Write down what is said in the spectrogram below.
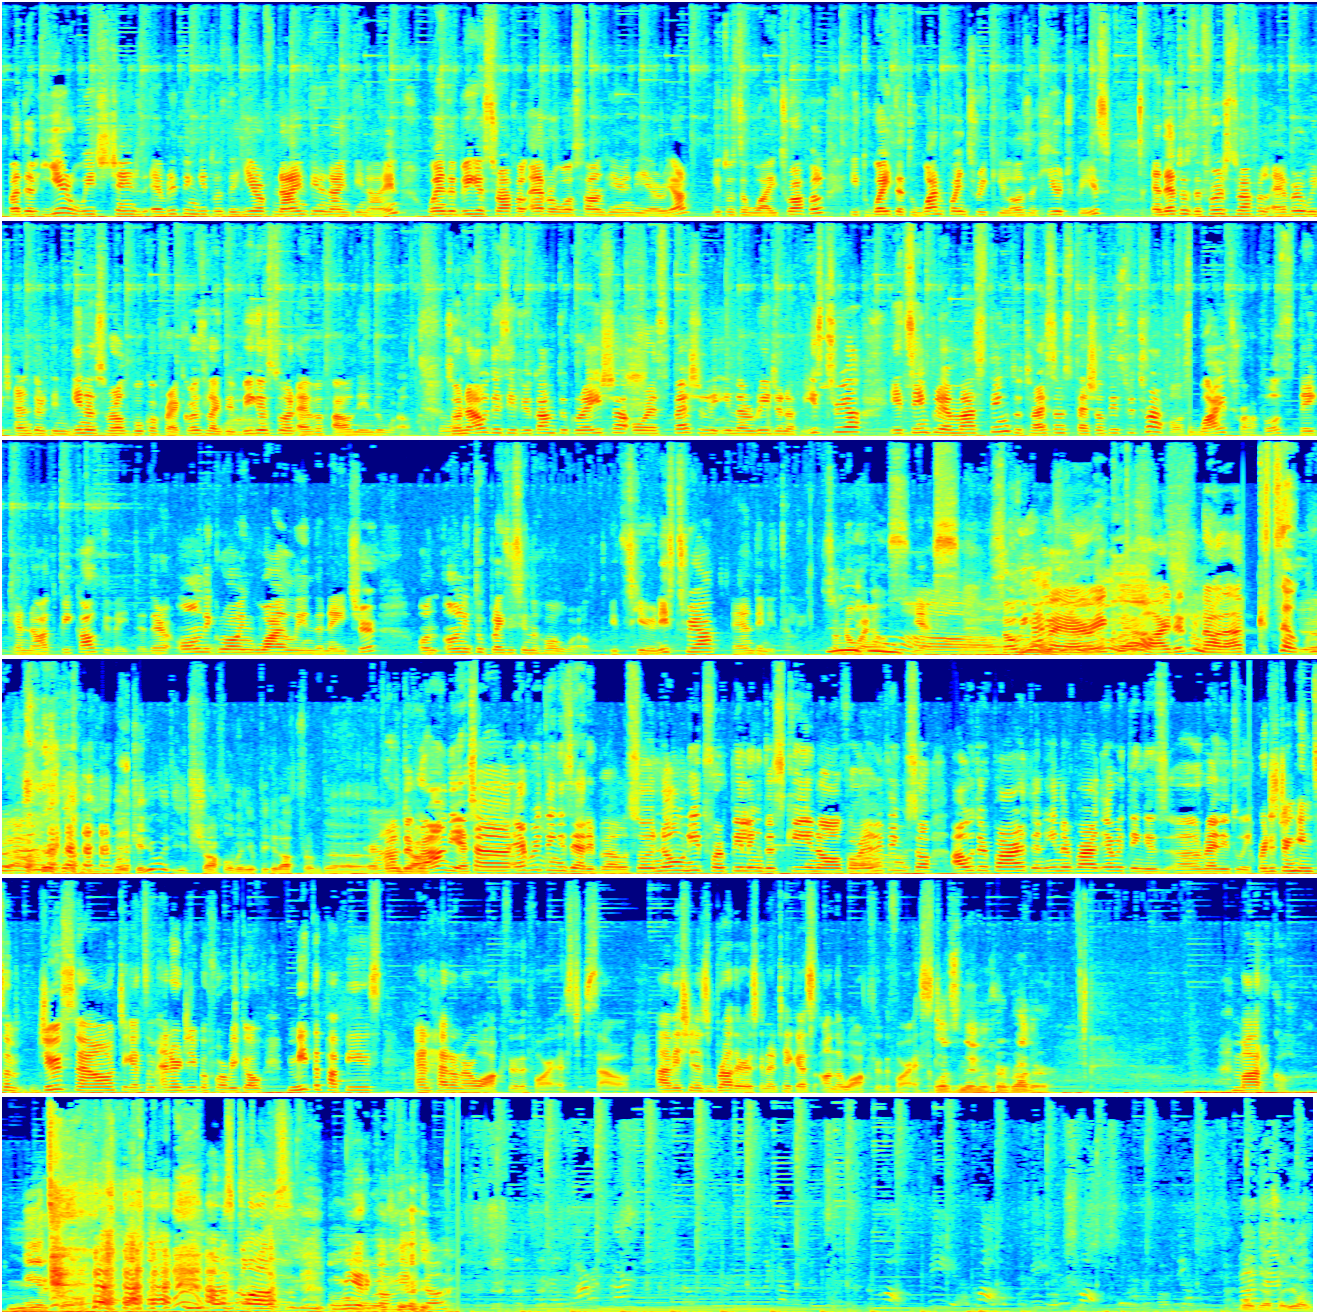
But the year which changed everything, it was the year of 1999, when the biggest truffle ever was found here in the area. It was a white truffle. It weighed at 1.3 kilos, a huge piece. And that was the first truffle ever which entered in Guinness World Book of Records, like the biggest one ever found in the world. So nowadays, if you come to Croatia or especially in the region of Istria, it's simply a must thing to try some specialties with truffles. White truffles, they cannot be cultivated. They're only growing wildly in the nature on only two places in the whole world. It's here in Istria and in Italy. So nowhere else. Yes. So we have. Very cool. I didn't know that. So cool. Well, can you like eat truffle when you pick it up from the From the ground, yes. Uh, everything is edible, so no need for peeling the skin off or anything. So outer part and inner part, everything is uh, ready to eat. We're just drinking some juice now to get some energy before we go meet the puppies and head on our walk through the forest. So uh, Vishnya's brother is going to take us on the walk through the forest. What's the name of her brother? Marco. Mirko. That was close. Mirko, Mirko. Bog, ja sam Ivan.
